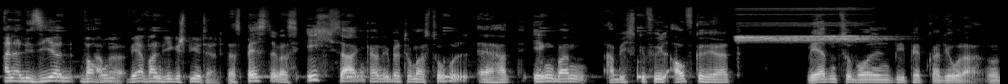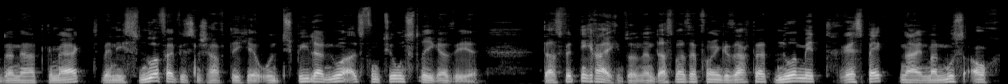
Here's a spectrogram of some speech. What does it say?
analysieren, warum Aber wer wann wie gespielt hat. Das Beste, was ich sagen kann über Thomas Tuchel, er hat irgendwann, habe ich das Gefühl, aufgehört, werden zu wollen wie Pep Guardiola. Und dann er hat gemerkt, wenn ich es nur verwissenschaftliche und Spieler nur als Funktionsträger sehe, das wird nicht reichen, sondern das, was er vorhin gesagt hat, nur mit Respekt. Nein, man muss auch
